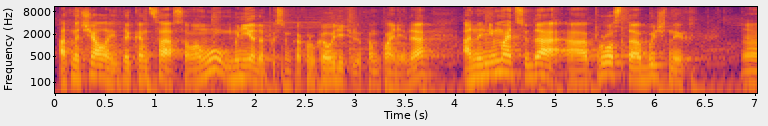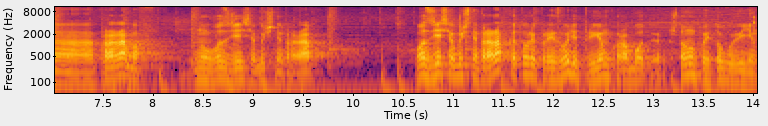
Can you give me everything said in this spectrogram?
от начала и до конца самому, мне, допустим, как руководителю компании, да, а нанимать сюда а, просто обычных э, прорабов, ну вот здесь обычный прораб. Вот здесь обычный прораб, который производит приемку работы. Что мы по итогу видим?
